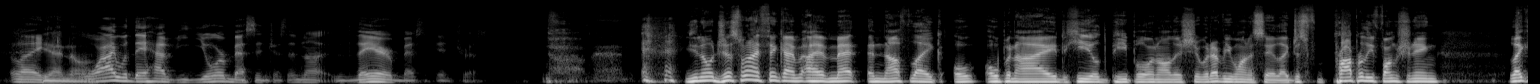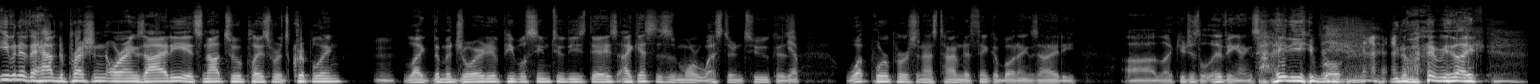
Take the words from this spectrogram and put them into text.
Like, Yeah, no. why would they have your best interest and not their best interest? Oh man, you know, just when I think I'm, I have met enough like o- open-eyed, healed people and all this shit, whatever you want to say, like just properly functioning. Like even if they have depression or anxiety, it's not to a place where it's crippling. Mm. Like the majority of people seem to these days. I guess this is more Western too, because Yep. what poor person has time to think about anxiety? Uh, like you're just living anxiety, bro. you know what I mean? Like,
